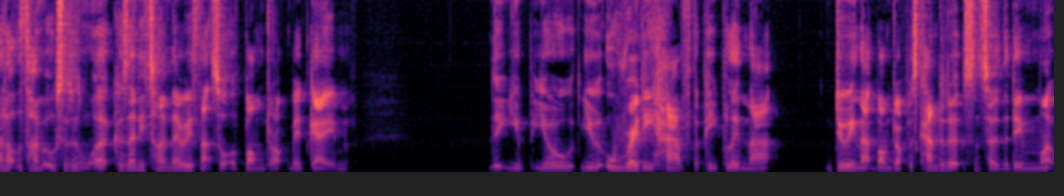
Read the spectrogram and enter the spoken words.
a lot of the time it also doesn't work because anytime there is that sort of bomb drop mid game, that you you you already have the people in that doing that bomb drop as candidates, and so the demon might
